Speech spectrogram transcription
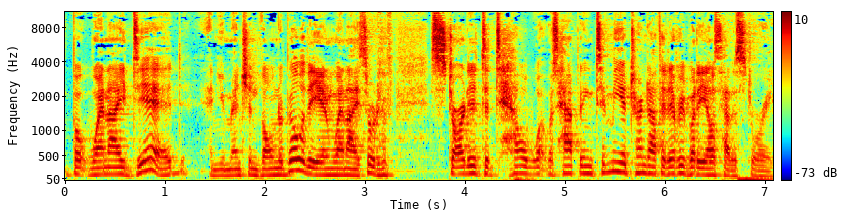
but when I did, and you mentioned vulnerability, and when I sort of started to tell what was happening to me, it turned out that everybody else had a story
